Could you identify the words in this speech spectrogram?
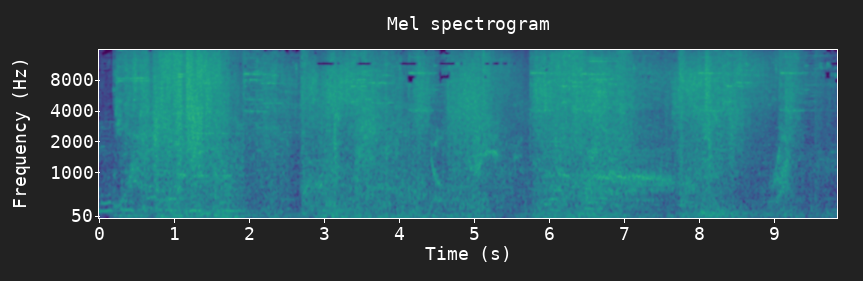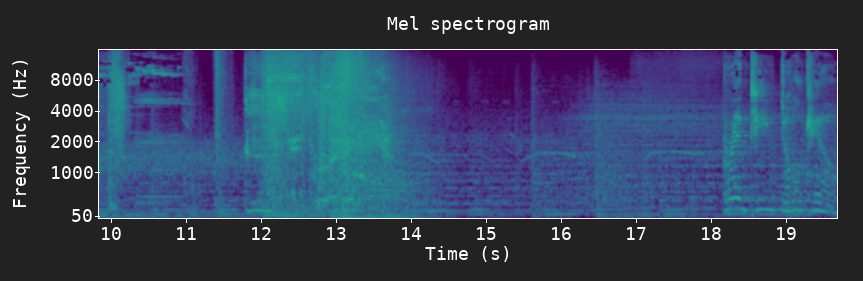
Blue team's turret. Red team double kill.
